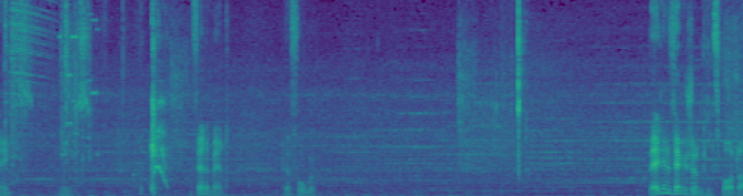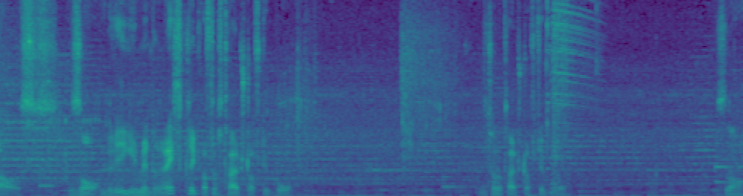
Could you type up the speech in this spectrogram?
Rechts, links. Er mit, der Vogel. Wähle den ferngesteuerten Transporter aus. So, und bewege ihn mit Rechtsklick auf das Treibstoffdepot. Das das Treibstoffdepot. So.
